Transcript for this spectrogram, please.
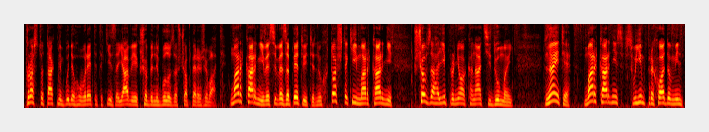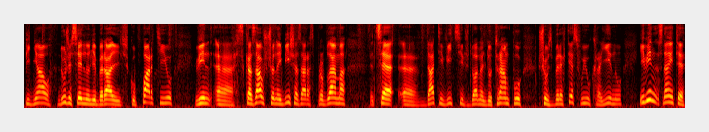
просто так не буде говорити такі заяви, якщо би не було за що переживати. Марк Карні, ви себе запитуєте, ну хто ж такий Марк Карні? Що взагалі про нього канадці думають? Знаєте, Марк Карні з своїм приходом він підняв дуже сильно ліберальську партію. Він е, сказав, що найбільша зараз проблема це е, дати відсіч Дональду Трампу, щоб зберегти свою країну. І він, знаєте,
